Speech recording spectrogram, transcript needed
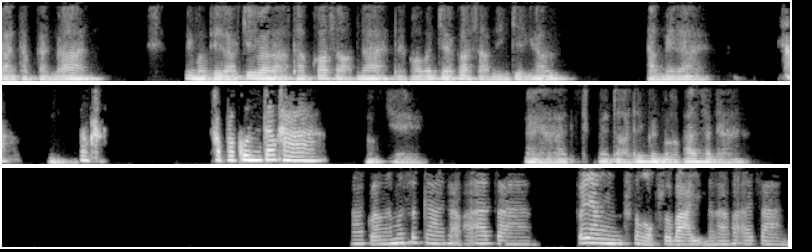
การทำการบ้านซึ่งบางทีเราคิดว่าเราทำข้อสอบได้ แต่พอมาเจอข้อสอบจริงๆเราทำไม่ได้ค่ะขอบพระคุณเจ้าค่ะ โอเคไปหาไปต่อที่คุณหมอภาสนา อกลับนมัสการค่ะ พระอาจารย์ ก็ยังสงบสบายอยู่นะคะ พระอาจารย์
